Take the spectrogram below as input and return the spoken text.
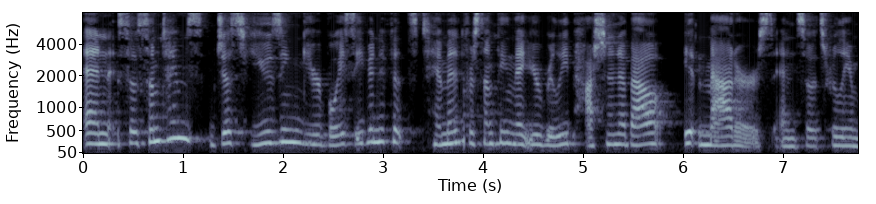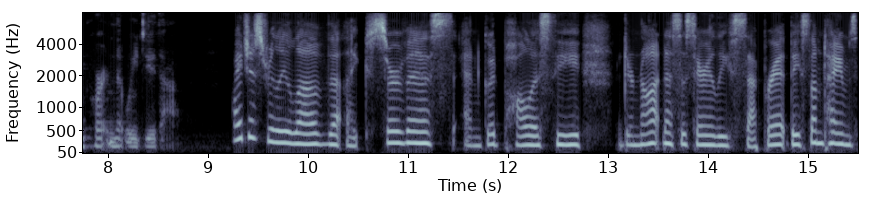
And so sometimes just using your voice, even if it's timid for something that you're really passionate about, it matters. And so it's really important that we do that. I just really love that like service and good policy, they're not necessarily separate. They sometimes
